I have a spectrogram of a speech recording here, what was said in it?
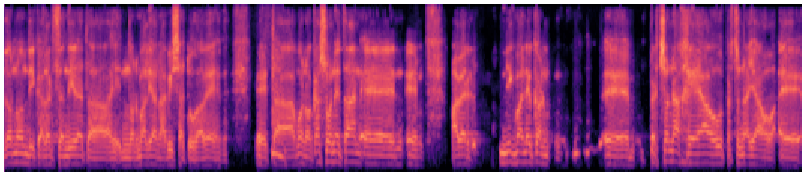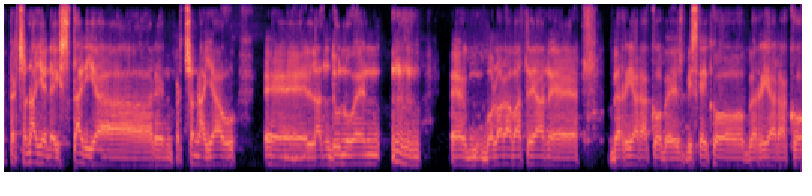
edo nondik agertzen dira eta normalian abisatu gabe. Eta, bueno, kasu honetan, e, e, a ber, nik baneukan e, pertsonaje hau, pertsonaia hau, e, pertsonaien eistariaren pertsonaia hau e, landu nuen e, bolara batean e, berriarako, bez, bizkaiko berriarako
